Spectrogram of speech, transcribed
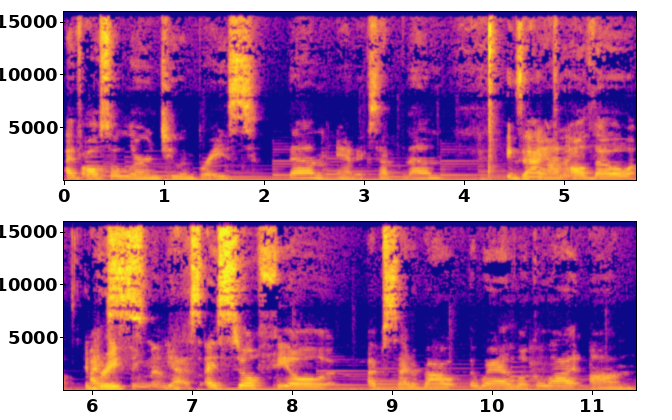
I've also learned to embrace them and accept them. Exactly. And although I Embracing them. yes, I still feel upset about the way I look a lot. Um,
